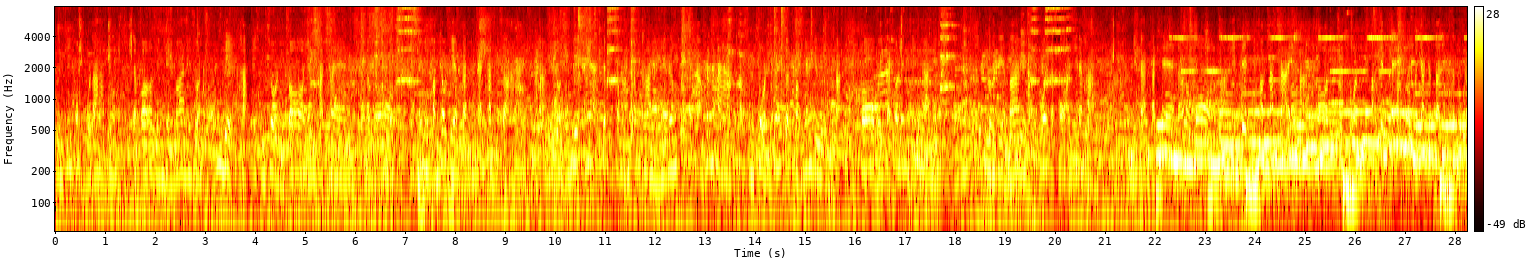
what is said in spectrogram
พื้นที่ของโคราชเนาะแล้วก็เล็งเห็นว่าในส่วนของเด็กค่ะในชุมชนก็ยังขาดแคลนแล้วก็ยังไม่มีความเท่าเทียมกันทางด้านการศึกษานะคะในส่วนของเด็กเนี่ยจะเป็นกำลังสำคัญในเรื่องของการพัฒนากับชุมชนเพื่อให้เกิดความยั่งยืนค่ะก็บริษัทก็เล็งเห็นงานในส่วนของโรงเรียนบ้านห้วยตะขอนี้นะคะ การขาดแคลนแล้วเราก็เห็นเด็กมีความตั้งใจค่ะแล้วก็ชุมชนมีความเข้มแข็งเราก็อยากจะสนับสนุน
